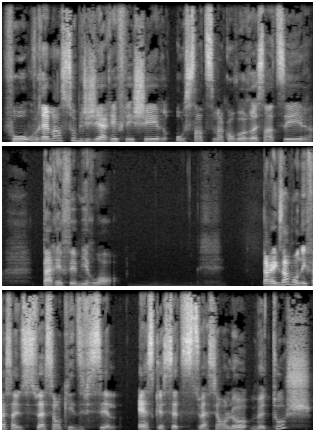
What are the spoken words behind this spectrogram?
Faut vraiment s'obliger à réfléchir aux sentiments qu'on va ressentir par effet miroir. Par exemple, on est face à une situation qui est difficile. Est-ce que cette situation-là me touche?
